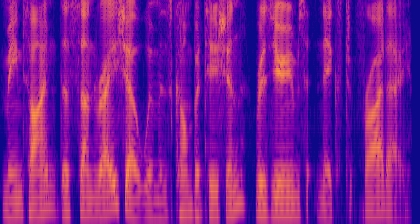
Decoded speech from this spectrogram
Meantime, the Sunraysia Women's Competition resumes next Friday.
